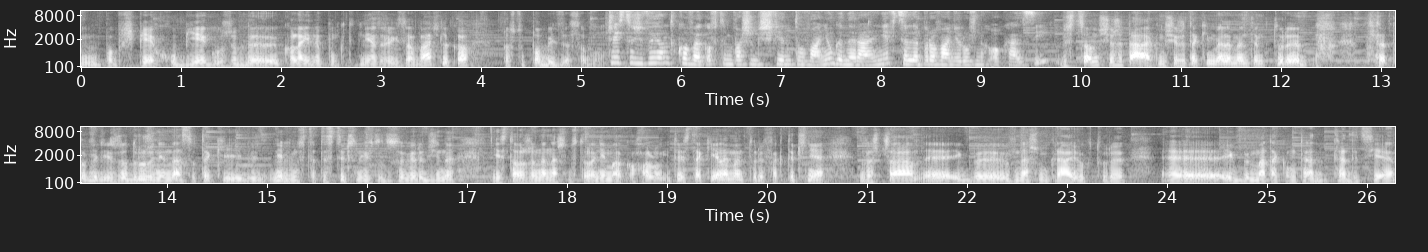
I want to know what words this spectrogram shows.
takim pośpiechu, biegu, żeby kolejne punkty dnia zrealizować, tylko po prostu pobyć ze sobą. Czy jest coś wyjątkowego w tym waszym świętowaniu generalnie, w celebrowaniu różnych okazji? Wiesz co, myślę, że tak. Myślę, że takim elementem, który można powiedzieć, że odróżnia nas od takiej, nie wiem, statystycznej w cudzysłowie rodziny, jest to, że na naszym stole nie ma alkoholu. I to jest taki element, który faktycznie, zwłaszcza e, jakby w naszym kraju, który jakby ma taką tra- tradycję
